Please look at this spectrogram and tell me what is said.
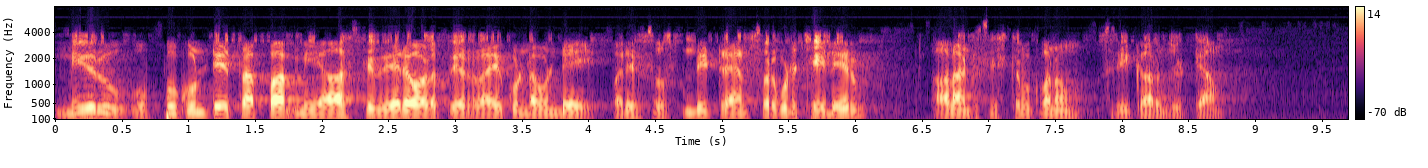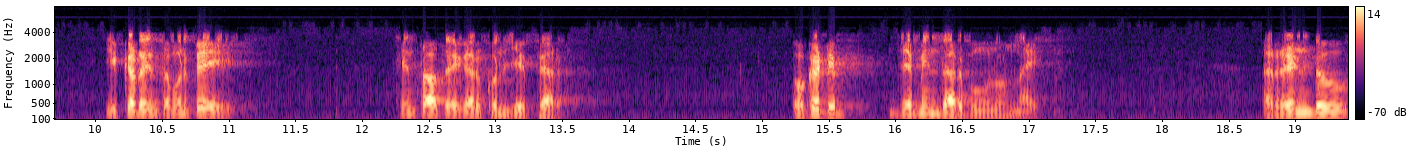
మీరు ఒప్పుకుంటే తప్ప మీ ఆస్తి వేరే వాళ్ళ పేరు రాయకుండా ఉండే పరిస్థితి వస్తుంది. ట్రాన్స్ఫర్ కూడా చేయలేరు. అలాంటి సిస్టమ్కి మనం శ్రీకారం చుట్టాం. ఇక్కడ ఇంత మునిపే చింతాతయ్య గారు కొన్ని చెప్పారు. ఒకటి జమీందారు భూములు ఉన్నాయి. రెండు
